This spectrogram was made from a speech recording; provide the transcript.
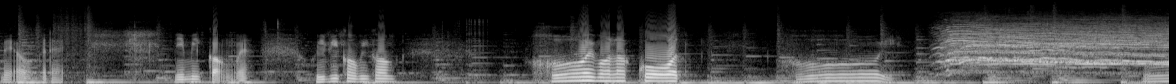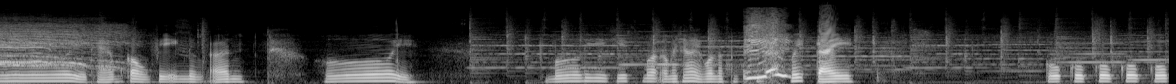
ไม่เอาก็ได้ นี่มีกล่องไหมเฮ้ยมีกล่องมีกล่องโอ้ยมรกตโอ้ยโอ้ยแถมกล่องฟรีอีกหนึ่งอันโอ้ยเมอรี่คริสต์มาสเออไม่ใช่คนละเฮ้ยไก่กูกกุ๊กกุ๊กกุ๊กกุ๊ก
